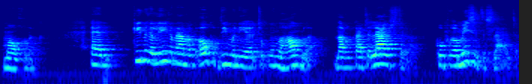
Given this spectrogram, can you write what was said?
mogelijk. En kinderen leren namelijk ook op die manier te onderhandelen, naar elkaar te luisteren, compromissen te sluiten.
